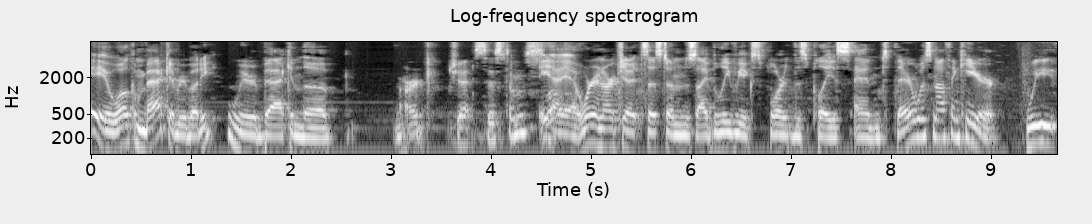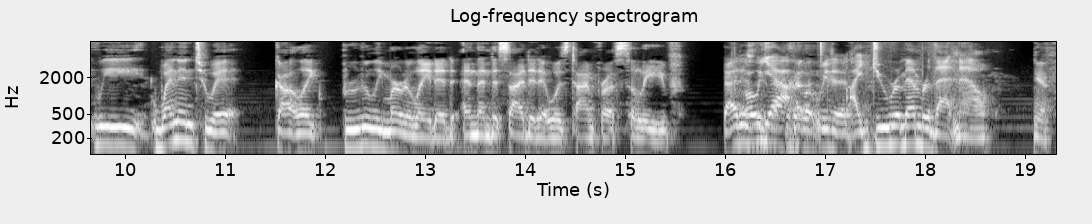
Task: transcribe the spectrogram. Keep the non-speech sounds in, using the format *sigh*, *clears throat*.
Hey, welcome back, everybody. We're back in the Arc jet systems. yeah, yeah. We're in ArcJet Systems. I believe we explored this place, and there was nothing here. We we went into it, got like brutally murderlated, and then decided it was time for us to leave. That is Oh, exactly yeah. what we did. I, I do remember that now. Yeah.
